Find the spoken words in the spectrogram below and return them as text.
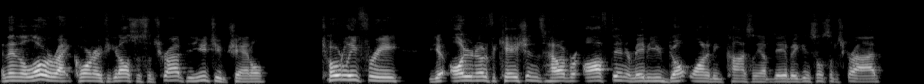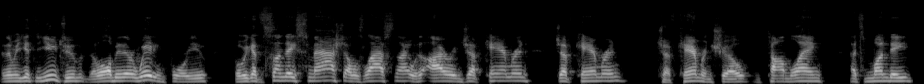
And then in the lower right corner, if you could also subscribe to the YouTube channel, totally free. You get all your notifications however often, or maybe you don't want to be constantly updated, but you can still subscribe. And then you get to YouTube, they'll all be there waiting for you. But we got the Sunday Smash. That was last night with Ira and Jeff Cameron. Jeff Cameron, Jeff Cameron show with Tom Lang. That's Monday,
